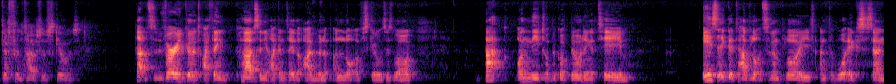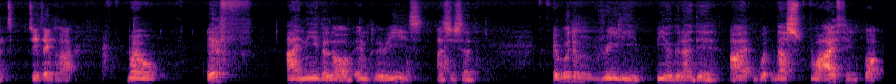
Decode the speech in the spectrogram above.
different types of skills. That's very good. I think personally, I can say that I've developed a lot of skills as well. Back on the topic of building a team, is it good to have lots of employees, and to what extent do you think that? Well, if I need a lot of employees, as you said, it wouldn't really be a good idea. I that's what I think, but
